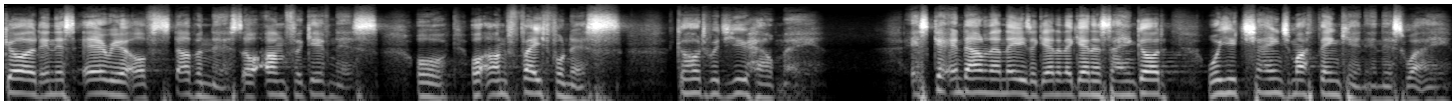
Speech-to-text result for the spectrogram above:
God, in this area of stubbornness or unforgiveness or, or unfaithfulness, God, would you help me? It's getting down on our knees again and again and saying, God, will you change my thinking in this way?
